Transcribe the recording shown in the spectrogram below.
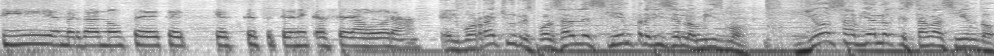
sí en verdad no sé qué, qué es que se tiene que hacer ahora El borracho irresponsable siempre dice lo mismo. Yo sabía lo que estaba haciendo.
